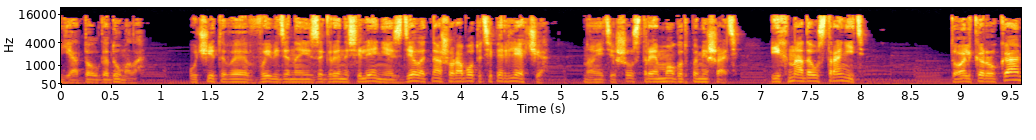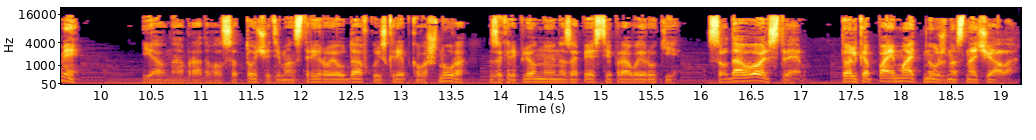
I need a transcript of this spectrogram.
Я долго думала. Учитывая выведенное из игры население, сделать нашу работу теперь легче, но эти шустрые могут помешать. Их надо устранить. «Только руками?» Явно обрадовался Точа, демонстрируя удавку из крепкого шнура, закрепленную на запястье правой руки. «С удовольствием! Только поймать нужно сначала!»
